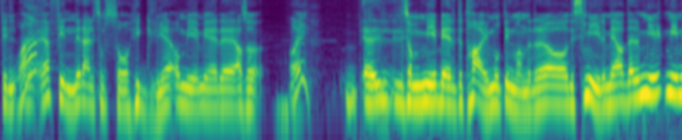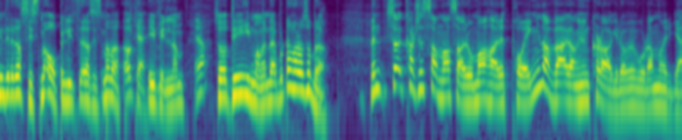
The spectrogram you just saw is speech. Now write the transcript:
Fin, What? eh, ja, Finner er liksom så hyggelige og mye mer eh, Altså Oi. Eh, liksom mye bedre til å ta imot innvandrere, og de smiler med. Og det er mye, mye mindre rasisme, åpenlyst rasisme da okay. i Finland. Ja. Så til innvandrere der borte har det også bra. Men så kanskje Sanna Saroma har et poeng da hver gang hun klager over hvordan Norge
